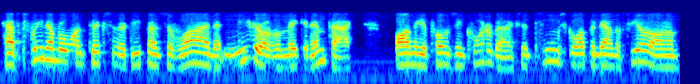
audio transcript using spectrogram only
have three number one picks in their defensive line that neither of them make an impact on the opposing quarterbacks, and teams go up and down the field on them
